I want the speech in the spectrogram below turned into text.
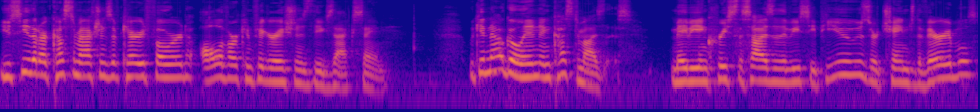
You see that our custom actions have carried forward, all of our configuration is the exact same. We can now go in and customize this. Maybe increase the size of the vCPUs or change the variables,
